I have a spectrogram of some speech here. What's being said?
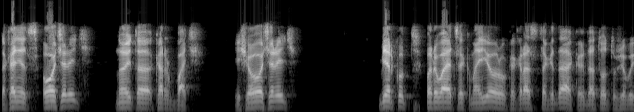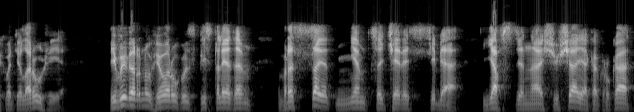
Наконец очередь, но это Карбач. Еще очередь. Беркут порывается к майору как раз тогда, когда тот уже выхватил оружие, и, вывернув его руку с пистолетом, бросает немца через себя, явственно ощущая, как рука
